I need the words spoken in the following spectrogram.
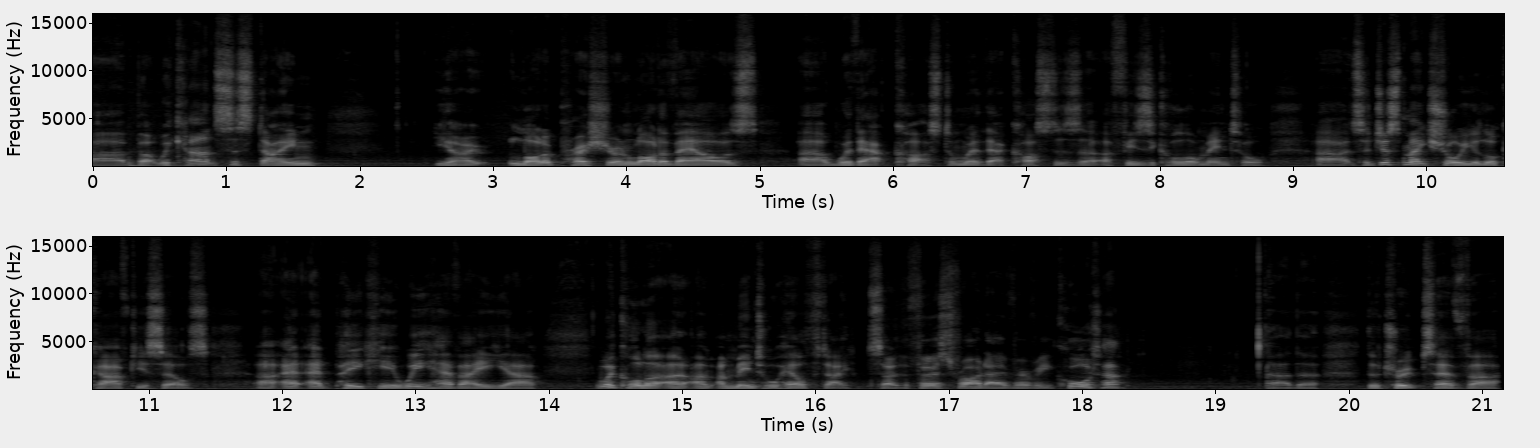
uh, but we can't sustain, you know, a lot of pressure and a lot of hours uh, without cost, and whether that cost is a, a physical or mental. Uh, so just make sure you look after yourselves. Uh, at, at Peak here, we have a uh, we call it a, a, mental health day. So the first Friday of every quarter, uh, the the troops have uh,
